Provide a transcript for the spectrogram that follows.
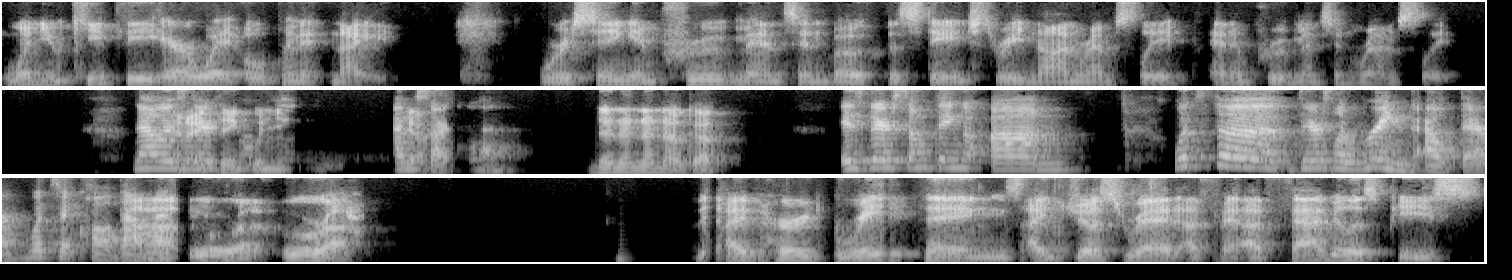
when you keep the airway open at night, we're seeing improvements in both the stage three non-REM sleep and improvements in REM sleep. Now, is and there I think when you, I'm yeah. sorry. Go ahead. No, no, no, no. Go. Is there something? Um, what's the? There's a ring out there. What's it called? That uh, Oura. Oura. I've heard great things. I just read a, fa- a fabulous piece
